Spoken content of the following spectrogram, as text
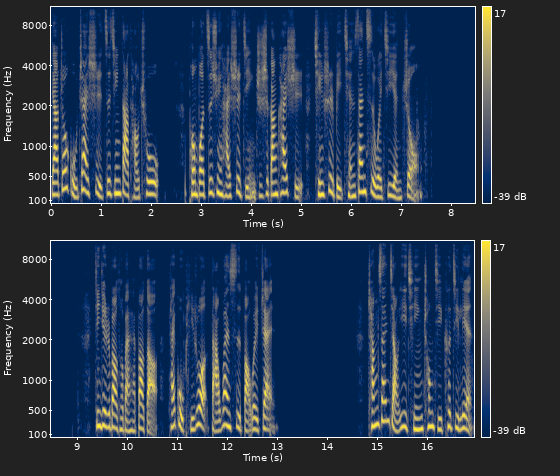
亚洲股债市资金大逃出。彭博资讯还示警，只是刚开始，情势比前三次危机严重。经济日报头版还报道，台股疲弱，打万四保卫战。长三角疫情冲击科技链，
